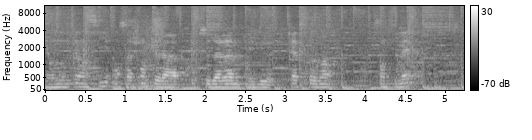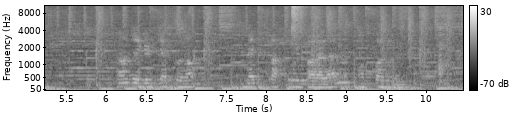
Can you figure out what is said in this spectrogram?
Et on obtient ainsi, en sachant que la course lame est de 80 cm, 1,80 m parcouru par la lame en 3 secondes.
